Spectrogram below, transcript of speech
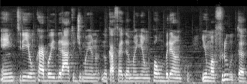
entre um carboidrato de manhã no, no café da manhã, um pão branco e uma fruta,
